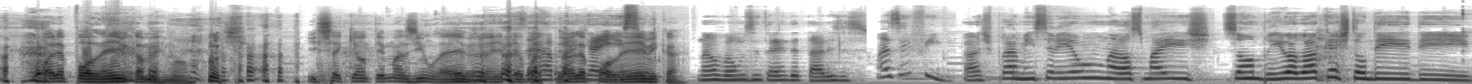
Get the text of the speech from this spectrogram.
Olha a polêmica, meu irmão. Isso aqui é um temazinho leve, né? A gente é, rapaz, Olha a que é polêmica. Não vamos entrar em detalhes disso. Mas enfim, acho que pra mim seria um negócio mais sombrio. Agora a questão de, de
